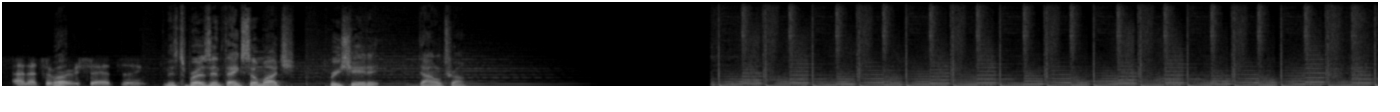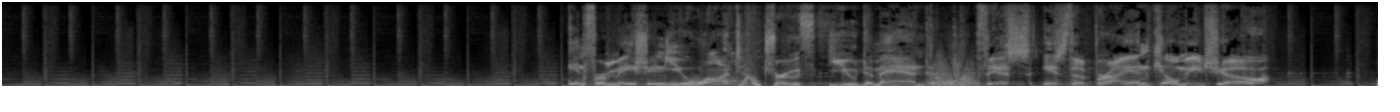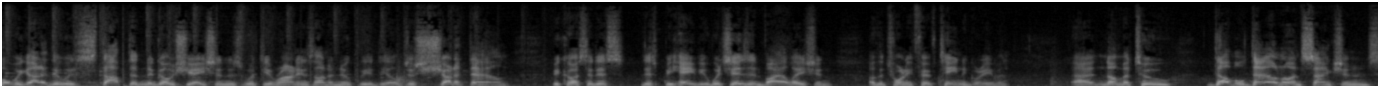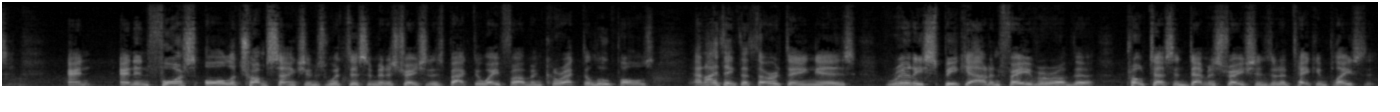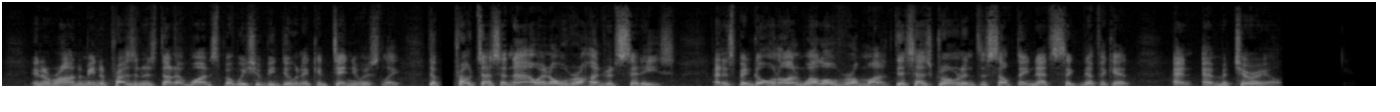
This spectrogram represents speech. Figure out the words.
and that's a Well- very sad thing. Mr. President, thanks so much. Appreciate it. Donald Trump. Information you want, truth you demand. This is the Brian Kilmeade Show. What we got to do is stop the negotiations with the Iranians on a nuclear deal. Just shut it down because of this this behavior, which is in violation of the 2015 agreement. Uh, number two, double down on sanctions and and enforce all the Trump sanctions, which this administration has backed away from, and correct the loopholes. And I think the third thing is really speak out in favor of the protests and demonstrations that are taking place in Iran. I mean, the president has done it once, but we should be doing it continuously. The protests are now in over 100 cities, and it's been going on well over a month. This has grown into something that's significant and, and material.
